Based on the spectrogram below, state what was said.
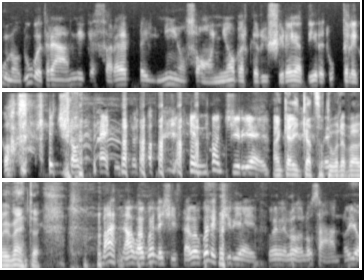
uno, due, tre anni, che sarebbe il mio sogno, perché riuscirei a dire tutte le cose che ho dentro e non ci riesco. Anche le incazzature, perché... probabilmente. Ma no, quelle ci sta, quelle ci riesco, eh, lo, lo, sanno. Io,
